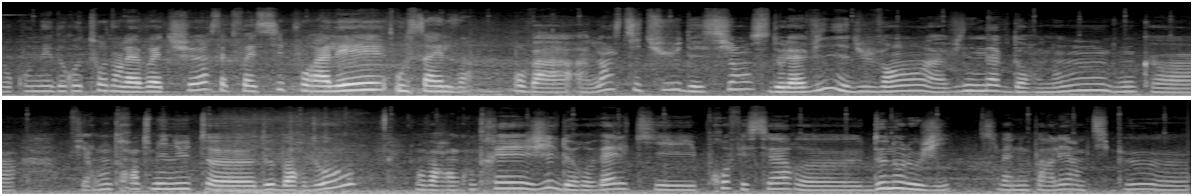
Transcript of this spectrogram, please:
Donc on est de retour dans la voiture, cette fois-ci pour aller où ça Elsa? On va à l'Institut des sciences de la vigne et du vin à Villeneuve-d'Ornon, donc euh, environ 30 minutes euh, de Bordeaux. On va rencontrer Gilles de Revel qui est professeur euh, d'œnologie, qui va nous parler un petit peu euh,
